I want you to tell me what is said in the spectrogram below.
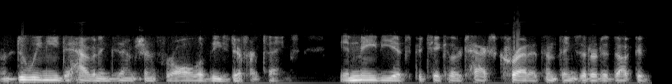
know, do we need to have an exemption for all of these different things? And maybe it's particular tax credits and things that are deducted,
